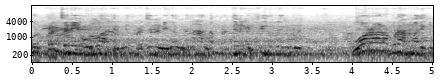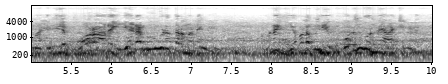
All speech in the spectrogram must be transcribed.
ஒரு பிரச்சனையை உருவாக்குறீங்க பிரச்சனை நிகழ்வுனா அந்த பிரச்சனைக்கு தீர்வு என்று போராட கூட அனுமதிக்க மாட்டேங்க. இல்ல போராட இடமும் கூட தர மாட்டேங்க. அப்படின்னா எவ்வளவு பெரிய கொடுங்கொன்மை ஆட்சி நடக்குது.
